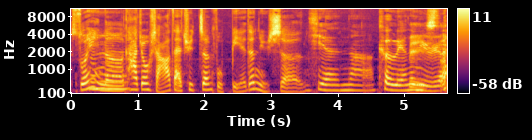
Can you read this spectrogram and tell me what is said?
所以呢，嗯、他就想要再去征服别的女生。天哪！可怜的女人。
